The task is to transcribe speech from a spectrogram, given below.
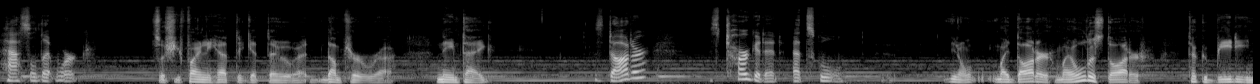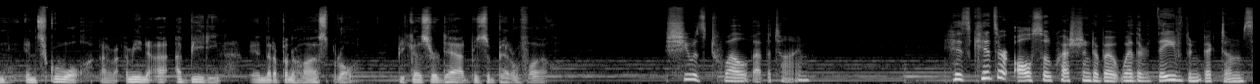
hassled at work. So she finally had to get to uh, dump her uh, name tag. His daughter is targeted at school. You know, my daughter, my oldest daughter, took a beating in school. Uh, I mean, a, a beating. Ended up in the hospital because her dad was a pedophile. She was 12 at the time. His kids are also questioned about whether they've been victims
